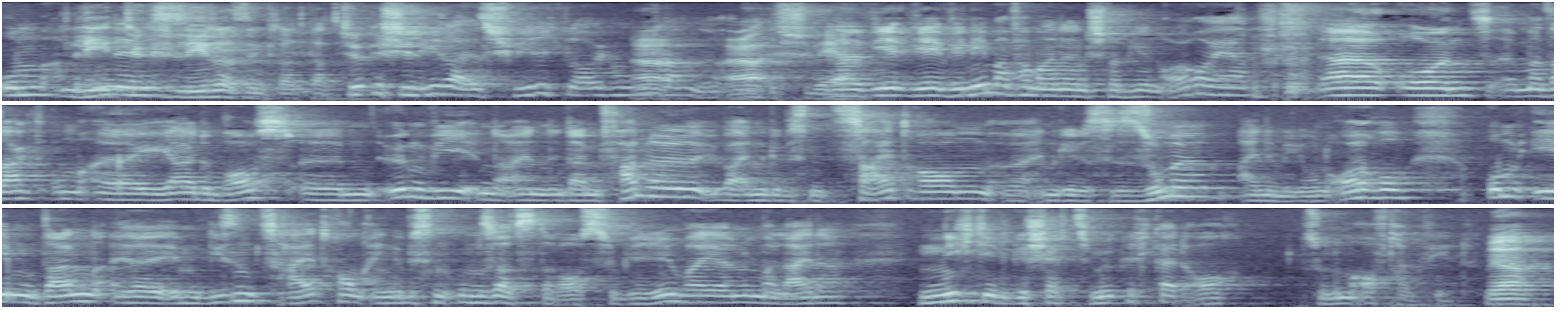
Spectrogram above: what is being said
um am Ende... Türkische Lira sind gerade ganz Türkische Lira ist schwierig, glaube ich, momentan. Ja, ne? ja, ist schwer. Äh, wir, wir, wir nehmen einfach mal einen stabilen Euro her. äh, und man sagt, um, äh, ja, du brauchst ähm, irgendwie in, ein, in deinem Funnel über einen gewissen Zeitraum äh, eine gewisse Summe, eine Million Euro, um eben dann äh, in diesem Zeitraum einen gewissen Umsatz daraus zu generieren, weil ja nun mal leider nicht jede Geschäftsmöglichkeit auch zu einem Auftrag führt. Ja.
